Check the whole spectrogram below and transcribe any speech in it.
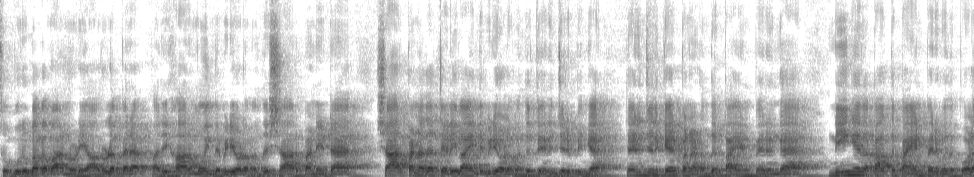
ஸோ குரு பகவானுடைய அருளை பெற பரிகாரமும் இந்த வீடியோவில் வந்து ஷேர் பண்ணிட்டேன். ஷேர் பண்ணதை தெளிவாக இந்த வீடியோவில் வந்து தெரிஞ்சிருப்பீங்க. தெரிஞ்சதுக்கேற்ப நடந்து பயன் பெறுங்க நீங்கள் இதை பார்த்து பயன்பெறுவது போல்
